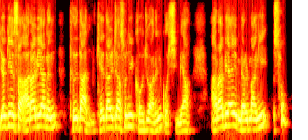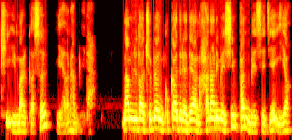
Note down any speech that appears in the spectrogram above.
여기에서 아라비아는 드단 계달 자손이 거주하는 곳이며 아라비아의 멸망이 속히 임할 것을 예언합니다. 남유다 주변 국가들에 대한 하나님의 심판 메시지에 이어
